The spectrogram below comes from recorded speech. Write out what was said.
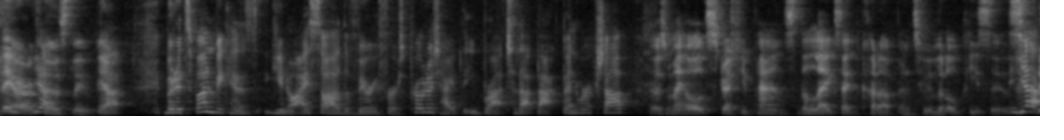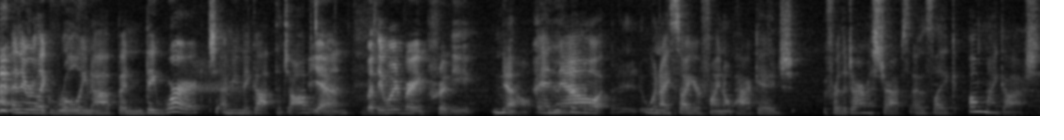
They are a yeah. closed loop yeah. But it's fun because, you know, I saw the very first prototype that you brought to that backbend workshop. It was my old stretchy pants. The legs I'd cut up into little pieces. Yeah, and they were like rolling up and they worked. I mean, they got the job yeah, done. But they weren't very pretty. No. And now when I saw your final package for the Dharma straps, I was like, oh my gosh,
